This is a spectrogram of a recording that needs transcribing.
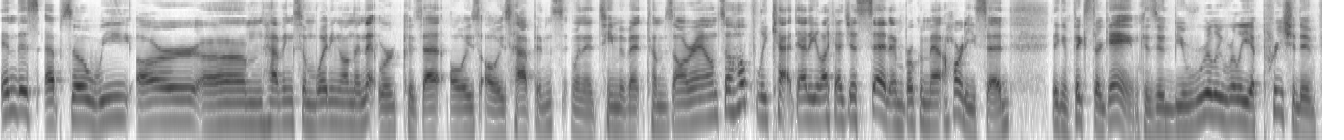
in this episode, we are um, having some waiting on the network because that always, always happens when a team event comes around. So hopefully, Cat Daddy, like I just said, and Broken Matt Hardy said, they can fix their game because it would be really, really appreciative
